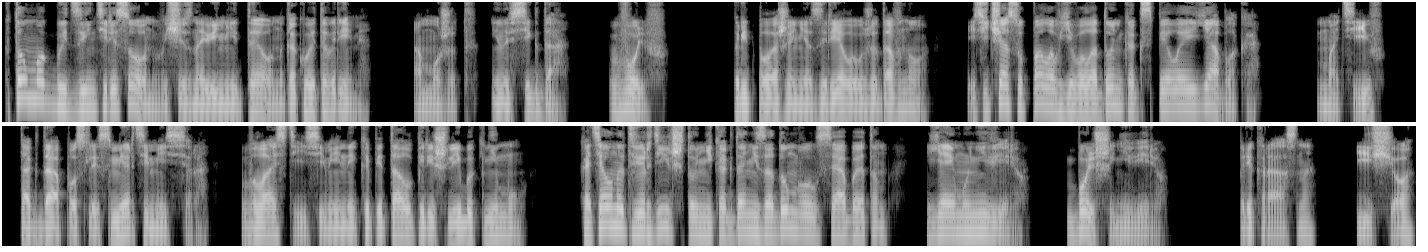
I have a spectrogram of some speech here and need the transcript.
кто мог быть заинтересован в исчезновении Тео на какое-то время? А может, и навсегда? Вольф. Предположение зрело уже давно, и сейчас упало в его ладонь, как спелое яблоко. Мотив? Тогда, после смерти миссера, власти и семейный капитал перешли бы к нему. Хотя он и твердит, что никогда не задумывался об этом, я ему не верю. Больше не верю. Прекрасно. Еще.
